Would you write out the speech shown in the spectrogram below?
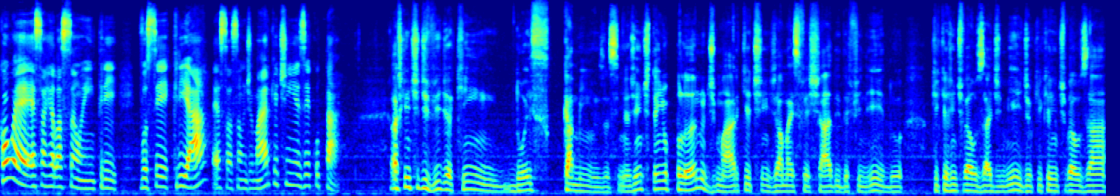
qual é essa relação entre você criar essa ação de marketing e executar? Acho que a gente divide aqui em dois caminhos. Assim, a gente tem o plano de marketing já mais fechado e definido, o que, que a gente vai usar de mídia, o que, que a gente vai usar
